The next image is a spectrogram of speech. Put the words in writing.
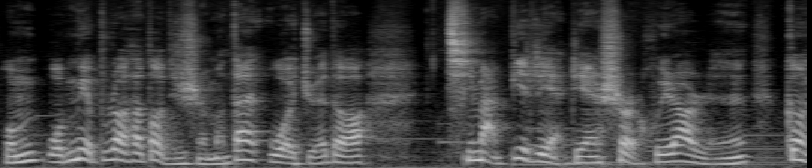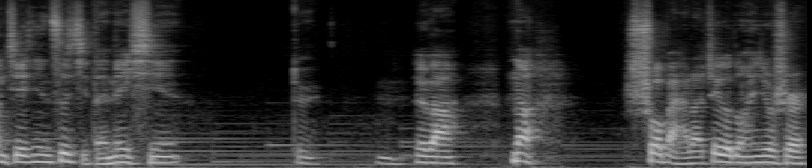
我们我们也不知道它到底是什么，但我觉得起码闭着眼这件事儿会让人更接近自己的内心，对，嗯，对吧？那说白了，这个东西就是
